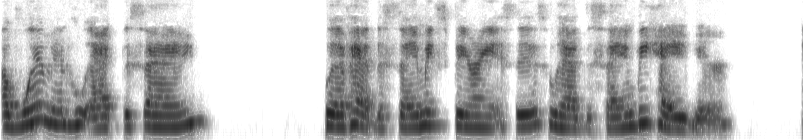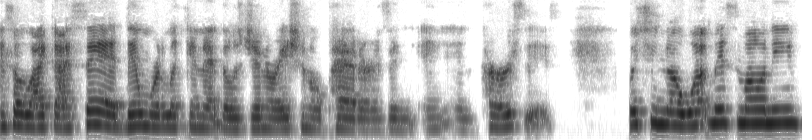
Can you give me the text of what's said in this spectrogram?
of women who act the same, who have had the same experiences, who have the same behavior. And so, like I said, then we're looking at those generational patterns and, and, and curses. But you know what, Miss Moni?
